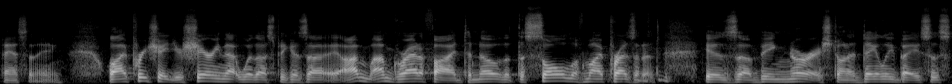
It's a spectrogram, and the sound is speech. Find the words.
Fascinating. Well, I appreciate you sharing that with us because I, am I'm, I'm gratified to know that the soul of my president is uh, being nourished on a daily basis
